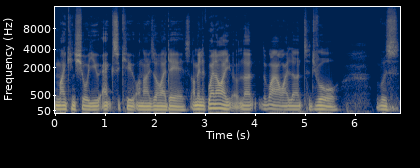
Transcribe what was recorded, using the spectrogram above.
making sure you execute on those ideas. I mean, when I learned the way I learned to draw was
